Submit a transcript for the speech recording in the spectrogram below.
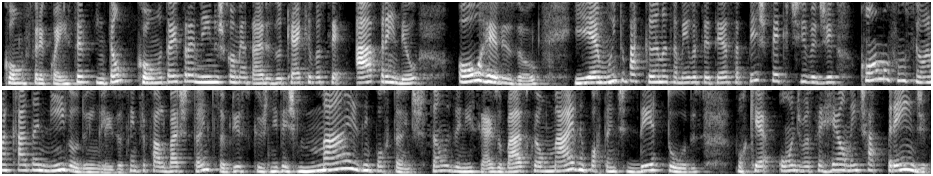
com frequência. Então, conta aí para mim nos comentários o que é que você aprendeu ou revisou. E é muito bacana também você ter essa perspectiva de como funciona cada nível do inglês. Eu sempre falo bastante sobre isso, que os níveis mais importantes são os iniciais, o básico é o mais importante de todos, porque é onde você realmente aprende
